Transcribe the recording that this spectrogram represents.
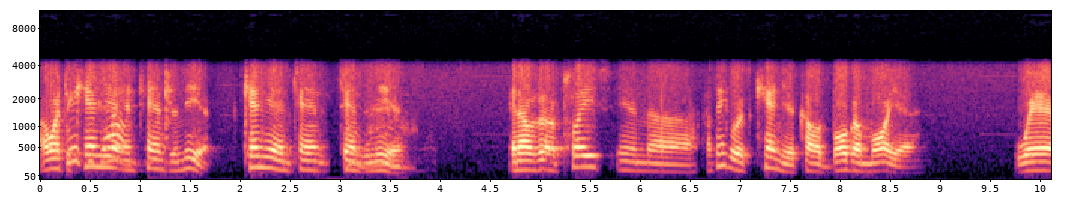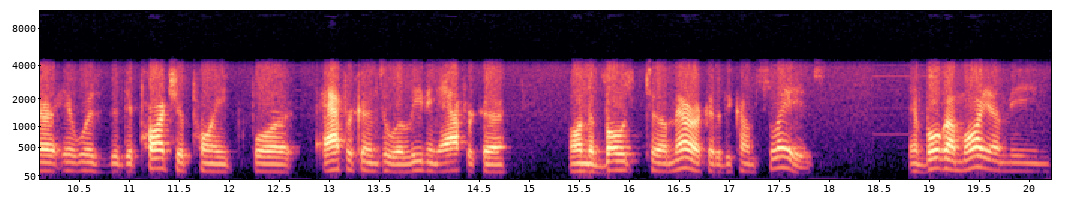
I went to Where'd Kenya and Tanzania, Kenya and Tan- Tanzania. And I was at a place in, uh, I think it was Kenya called Bagamoyo, where it was the departure point for Africans who were leaving Africa on the boat to America to become slaves. And Bagamoyo means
